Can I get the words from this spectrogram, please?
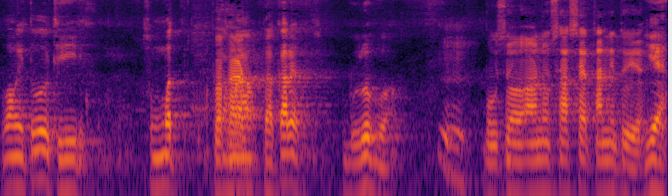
wong itu di sumut sama bakar bulu kok. Musuh anu sasetan itu ya. Iya.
